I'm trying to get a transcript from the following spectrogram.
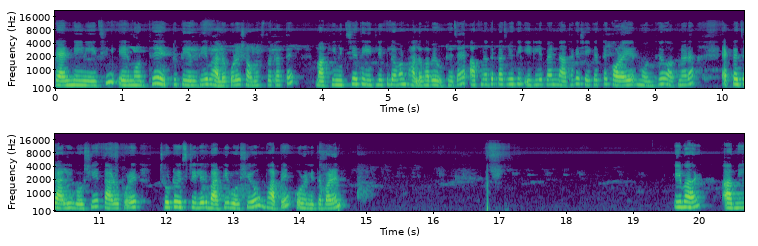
প্যান নিয়ে নিয়েছি। এর মধ্যে একটু তেল দিয়ে ভালো করে সমস্তটাতে মাখিয়ে নিচ্ছি যাতে ইডলিগুলো আমার ভালোভাবে উঠে যায়। আপনাদের কাছে যদি ইডলি প্যান না থাকে, সেক্ষেত্রে কড়াইয়ের মধ্যেও আপনারা একটা জালি বসিয়ে, তার উপরে ছোট স্টিলের বাটি বসিয়েও ভাপে করে নিতে পারেন। এবার আমি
